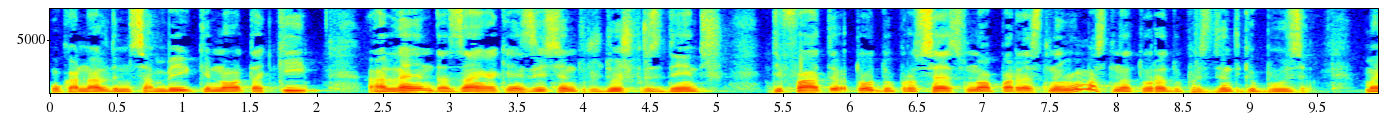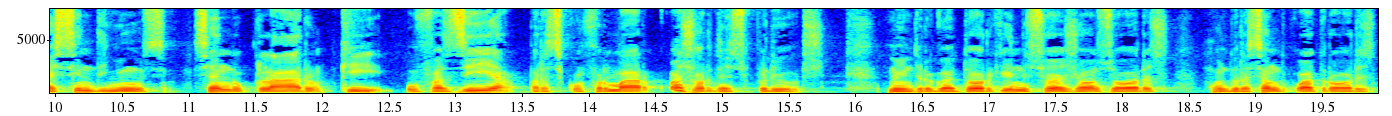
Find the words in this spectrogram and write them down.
O canal de Moçambique nota que, além da zanga que existe entre os dois presidentes, de fato, todo o processo não aparece nenhuma assinatura do presidente Gebuza, mas sim de Nussi, sendo claro que o fazia para se conformar com as ordens superiores. No interrogatório que iniciou às 11 horas, com duração de 4 horas,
